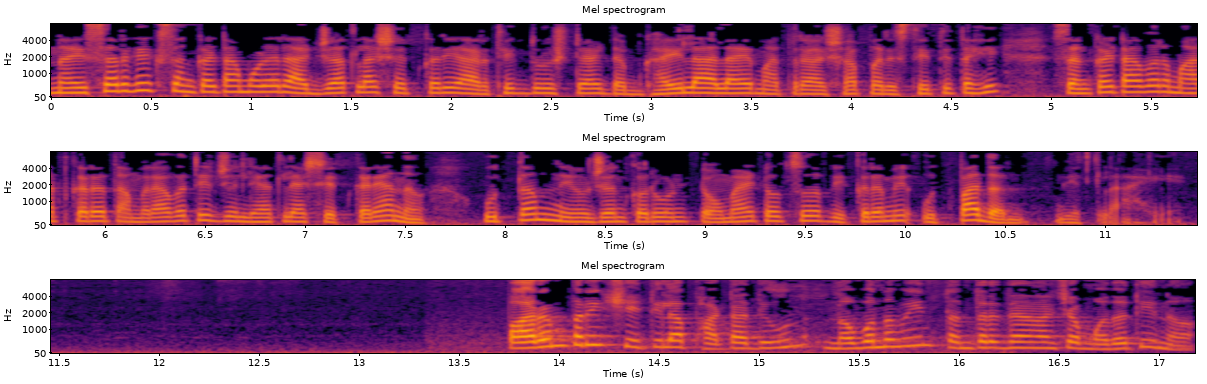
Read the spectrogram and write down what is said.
नैसर्गिक संकटामुळे राज्यातला शेतकरी आर्थिकदृष्ट्या डबघाईला आलाय. मात्र अशा परिस्थितीतही संकटावर मात करत अमरावती जिल्ह्यातल्या शेतकऱ्यानं उत्तम नियोजन करून टोमॅटोचं विक्रमी उत्पादन घेतलं आहे. पारंपरिक शेतीला फाटा देऊन नवनवीन तंत्रज्ञानाच्या मदतीनं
